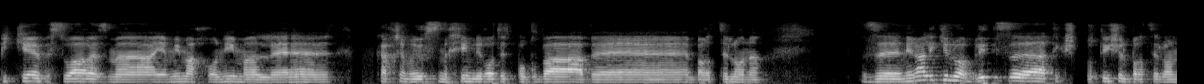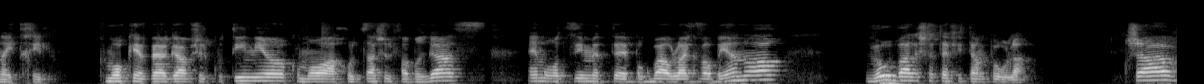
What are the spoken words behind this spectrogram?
פיקה וסוארז מהימים האחרונים על אה, כך שהם היו שמחים לראות את פוגבה בברצלונה. זה נראה לי כאילו הבליץ התקשורתי של ברצלונה התחיל. כמו כאבי הגב של קוטיניו, כמו החולצה של פברגס, הם רוצים את אה, פוגבה אולי כבר בינואר, והוא בא לשתף איתם פעולה. עכשיו,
